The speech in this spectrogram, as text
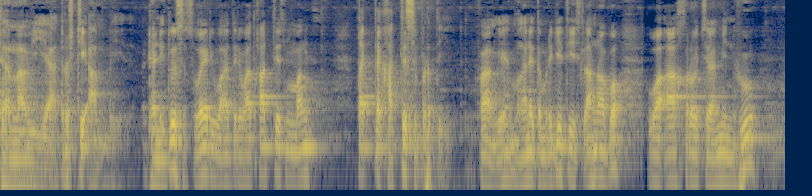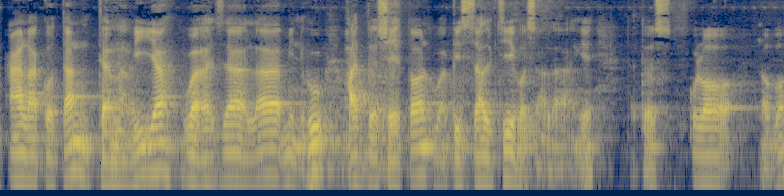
damawiyah terus diambil. Dan itu sesuai riwayat-riwayat hadis memang tek-tek hadis seperti itu. Paham ya? Mengenai temriki di istilah apa? Wa akhraja minhu alakotan damawiyah wa azala minhu hadus syaiton wa bisalji wasala ya. Terus kalau apa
